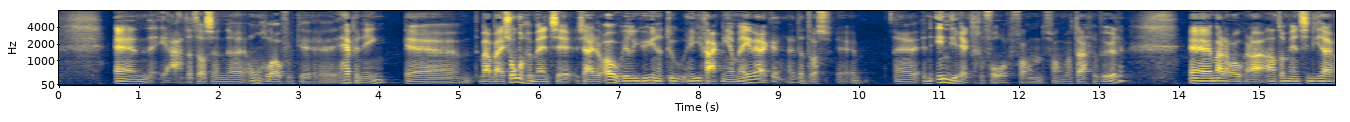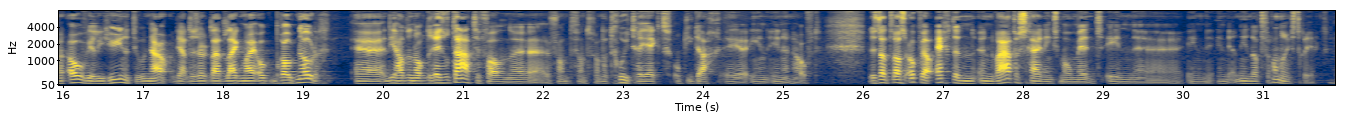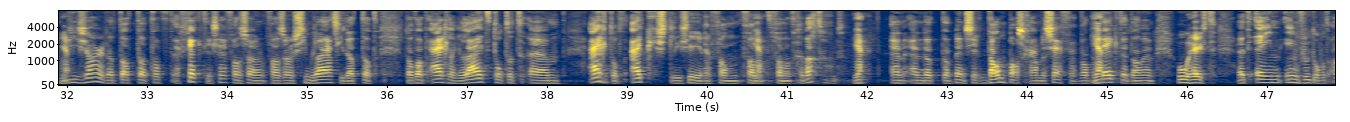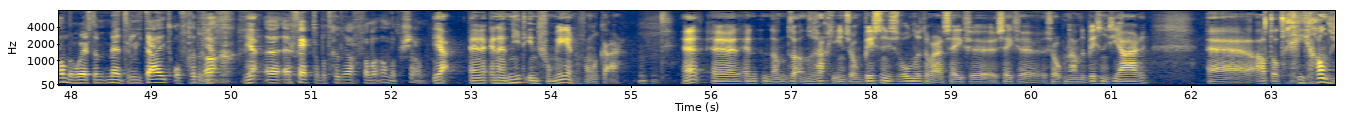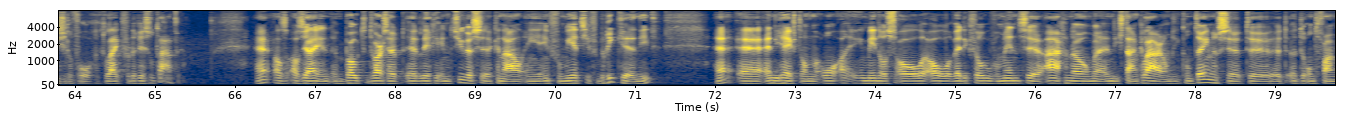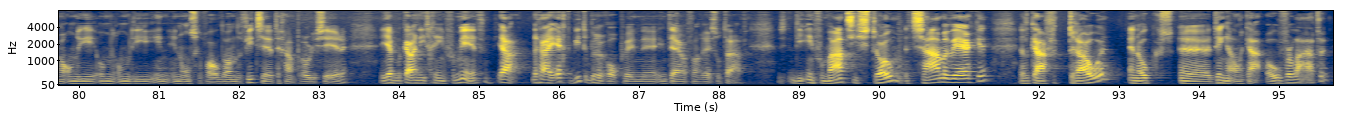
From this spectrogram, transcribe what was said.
En ja, dat was een eh, ongelofelijke eh, happening. Eh, waarbij sommige mensen zeiden: Oh, willen jullie hier naartoe? En hier ga ik niet aan meewerken. Dat was eh, eh, een indirect gevolg van, van wat daar gebeurde. Eh, maar er waren ook een aantal mensen die zeiden van... oh, willen jullie hier naartoe? Nou, ja, dus ook, dat lijkt mij ook broodnodig. Eh, die hadden nog de resultaten van, eh, van, van, van het groeitraject op die dag in, in hun hoofd. Dus dat was ook wel echt een, een waterscheidingsmoment in, in, in, in dat veranderingstraject. Ja. Bizar dat dat, dat dat het effect is hè, van zo'n van zo'n simulatie. Dat dat, dat dat eigenlijk leidt tot het, ehm, eigenlijk tot het uitkristalliseren van, van, Ja. het, van het gedachtegoed. Ja. En, en dat, dat mensen zich dan pas gaan beseffen. Wat betekent het dan? En hoe heeft het een invloed op het ander? Hoe heeft een mentaliteit of gedrag Ja. eh, effect op het gedrag van een andere persoon? Ja, en, en het niet informeren van elkaar. Hè? eh, en dan, dan zag je in zo'n businessronde, er waren zeven, zeven zogenaamde businessjaren, eh, had dat gigantische gevolgen gelijk voor de resultaten. Hè? Als, als jij een, een boot dwars hebt liggen in het Suezkanaal en je informeert je fabriek niet, Hè? eh, en die heeft dan inmiddels al, al weet ik veel hoeveel mensen aangenomen. En die staan klaar om die containers eh, te, te, ontvangen. Om die, om, om die in, in ons geval dan de fietsen te gaan produceren. En je hebt elkaar niet geïnformeerd. Ja, dan ga je echt de bietenbrug op in, eh, in termen van resultaat. Dus die informatiestroom, het samenwerken, het elkaar vertrouwen. En ook eh, dingen aan elkaar overlaten.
